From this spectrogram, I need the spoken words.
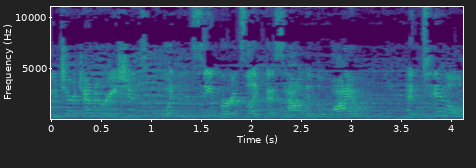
future generations wouldn't see birds like this out in the wild until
